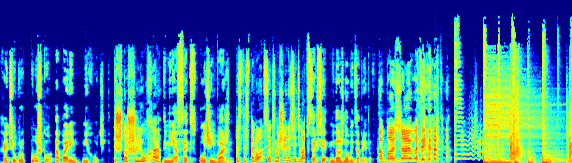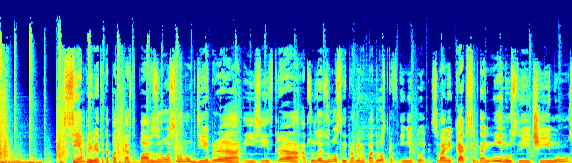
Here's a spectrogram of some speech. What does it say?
Хочу группушку, а парень не хочет. Ты что, шлюха? Для меня секс очень важен. Тестостерон, секс-машина, все дела? В сексе не должно быть запретов. Обожаю вот это. Всем привет, это подкаст по-взрослому, где брат и сестра обсуждают взрослые проблемы подростков и не только. С вами, как всегда, Нинус Личинус.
